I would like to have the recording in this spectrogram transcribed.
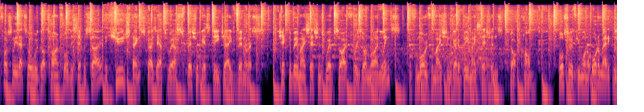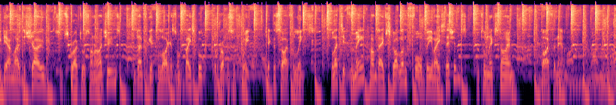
Unfortunately, that's all we've got time for this episode. A huge thanks goes out to our special guest DJ, Venerous. Check the BMA Sessions website for his online links, and for more information, go to bmasessions.com. Also, if you want to automatically download the show, subscribe to us on iTunes, and don't forget to like us on Facebook or drop us a tweet. Check the site for links. Well, that's it for me. I'm Dave Scotland for BMA Sessions. Until next time, bye for now.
